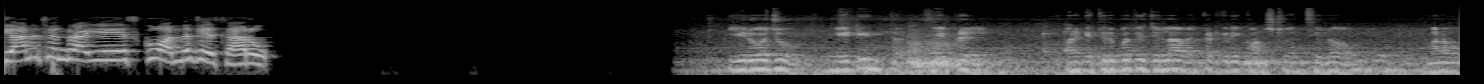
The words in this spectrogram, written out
ధ్యానచంద్ర ఐఏఎస్కు అందజేశారు. ఈరోజు ఎయిటీన్త్ ఏప్రిల్ మనకి తిరుపతి జిల్లా వెంకటగిరి కాన్స్టిట్యుయెన్సీలో మనము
